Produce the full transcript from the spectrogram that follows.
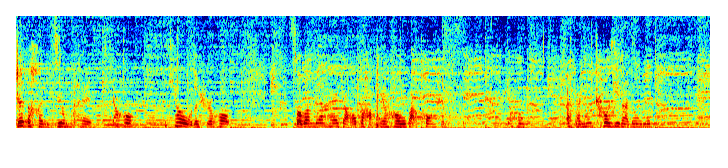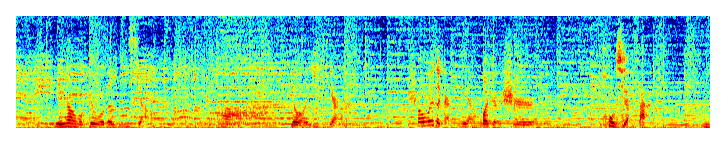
真的很敬佩。然后他跳舞的时候，左半边还是掌握不好平衡，无法控制，然后哎，反正超级感动无比，也让我对我的理想啊有了一点儿稍微的改变，或者是。候选吧，嗯，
